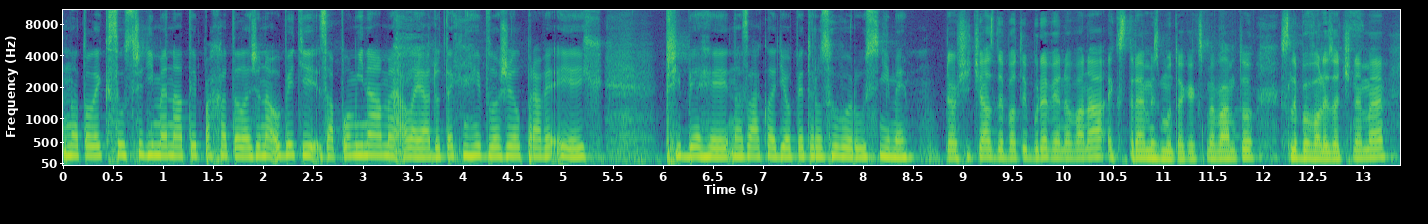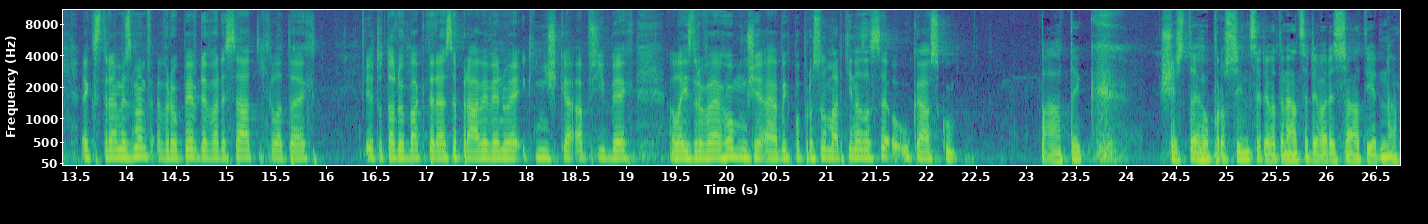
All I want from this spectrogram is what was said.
natolik soustředíme na ty pachatele, že na oběti zapomínáme, ale já do té knihy vložil právě i jejich příběhy na základě opět rozhovorů s nimi. Další část debaty bude věnovaná extremismu, tak jak jsme vám to slibovali. Začneme extremismem v Evropě v 90. letech. Je to ta doba, které se právě věnuje i knížka a příběh laserového muže. A já bych poprosil Martina zase o ukázku. Pátek 6. prosince 1991.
